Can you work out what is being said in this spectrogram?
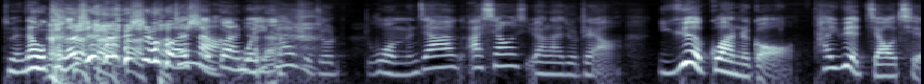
对，那我可能是 是我是真的，我一。开始就，我们家阿香原来就这样，你越惯着狗，它越娇气，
